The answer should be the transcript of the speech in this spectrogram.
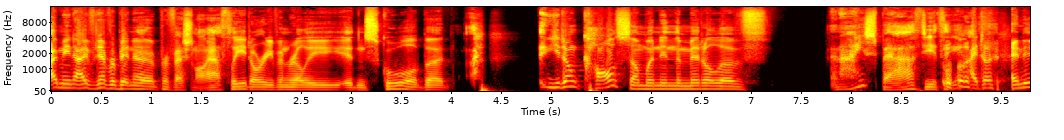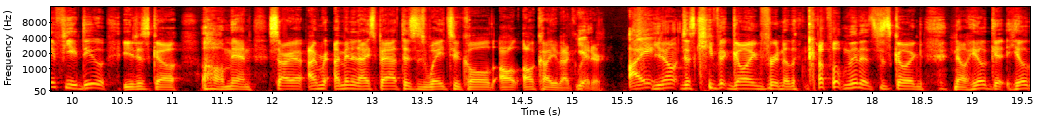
I mean, I've never been a professional athlete or even really in school, but you don't call someone in the middle of an ice bath. You think I don't? And if you do, you just go, "Oh man, sorry, I'm I'm in an ice bath. This is way too cold. I'll I'll call you back Yeah. later." I You don't just keep it going for another couple minutes. Just going, no, he'll get he'll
